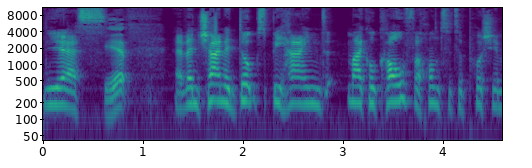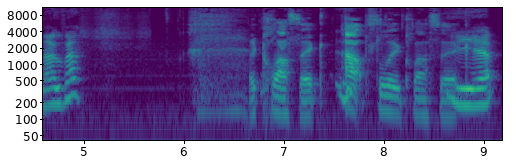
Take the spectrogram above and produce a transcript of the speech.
Yes. Yep. And then Chyna ducks behind Michael Cole for Hunter to push him over. A classic. Absolute classic. Yep.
